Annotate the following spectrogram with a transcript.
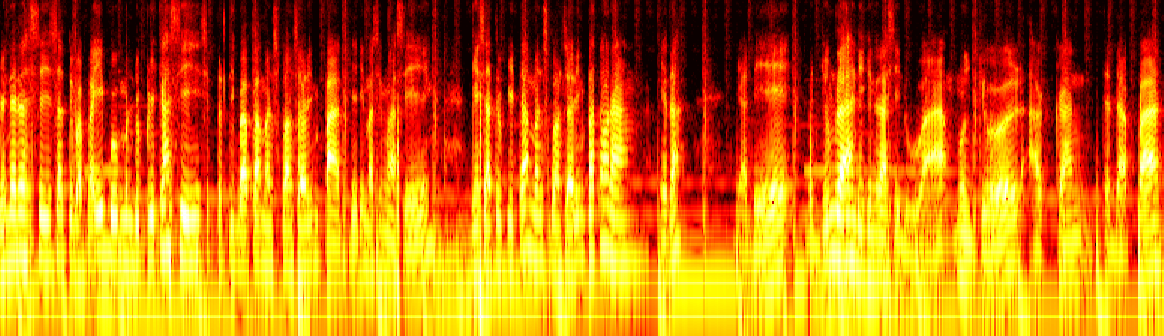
Generasi satu Bapak Ibu menduplikasi seperti Bapak mensponsori empat. Jadi masing-masing G1 kita mensponsori empat orang, ya Jadi berjumlah di generasi dua muncul akan terdapat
